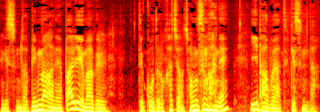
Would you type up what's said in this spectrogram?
알겠습니다. 민망하네요. 빨리 음악을 듣고 오도록 하죠. 정승환의 이 바보야 듣겠습니다.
